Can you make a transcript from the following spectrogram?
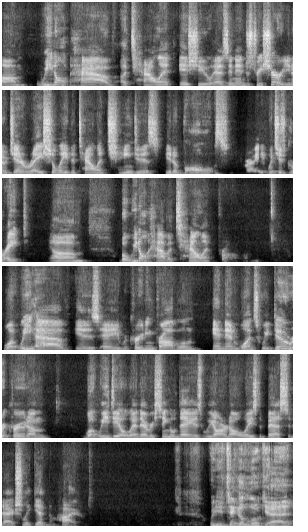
Um, we don't have a talent issue as an industry. Sure, you know, generationally, the talent changes, it evolves, right? Which is great. Um, but we don't have a talent problem. What we have is a recruiting problem. And then once we do recruit them, what we deal with every single day is we aren't always the best at actually getting them hired. When you take a look at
